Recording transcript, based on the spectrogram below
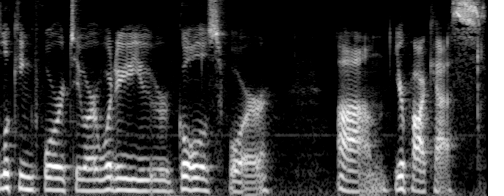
looking forward to, or what are your goals for um, your podcasts?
